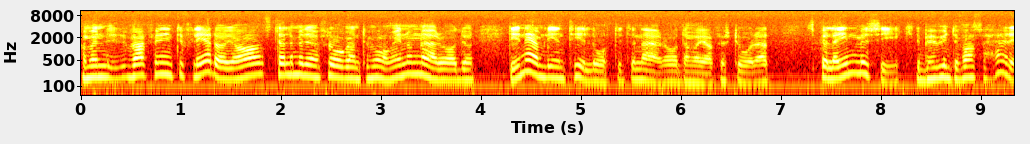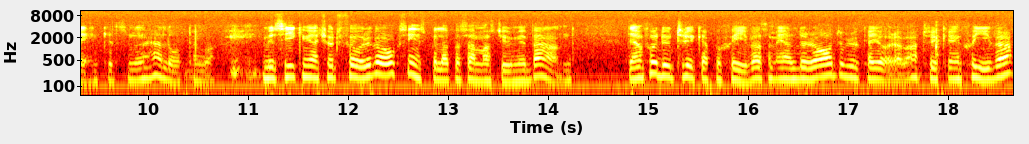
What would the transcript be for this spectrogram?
Ja, men varför inte fler då? Jag ställer mig den frågan till många inom närradion. Det är nämligen tillåtet i närradion vad jag förstår att spela in musik. Det behöver inte vara så här enkelt som den här låten var. Musiken vi har kört förut var också inspelad på samma styr med band. Den får du trycka på skiva som äldre radio brukar göra va? Trycka en skiva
